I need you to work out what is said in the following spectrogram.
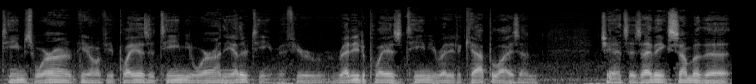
teams wear, you know, if you play as a team, you wear on the other team. If you're ready to play as a team, you're ready to capitalize on chances. I think some of the,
